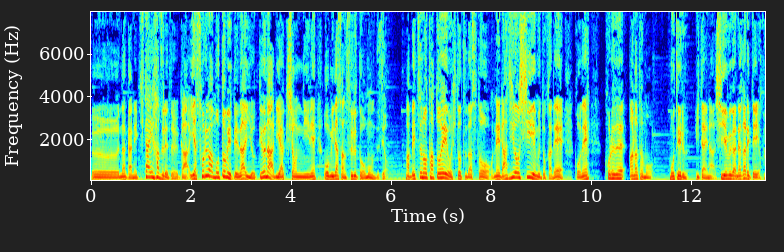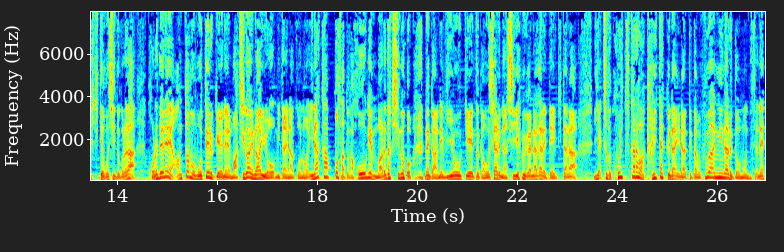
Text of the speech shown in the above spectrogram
うーなんかね、期待外れというか、いや、それは求めてないよっていうようなリアクションにね、を皆さんすると思うんですよ。まあ、別の例えを一つ出すと、ね、ラジオ CM とかで、こうね、これであなたもモテるみたいな CM が流れてきてほしいところが、これでね、あんたもモテる系ね、間違いないよみたいな、この田舎っぽさとか方言丸出しの、なんかね、美容系とかおしゃれな CM が流れてきたら、いや、ちょっとこいつからは買いたくないなって多分不安になると思うんですよね。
